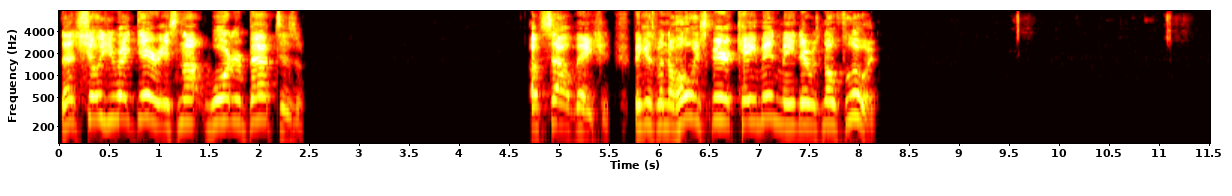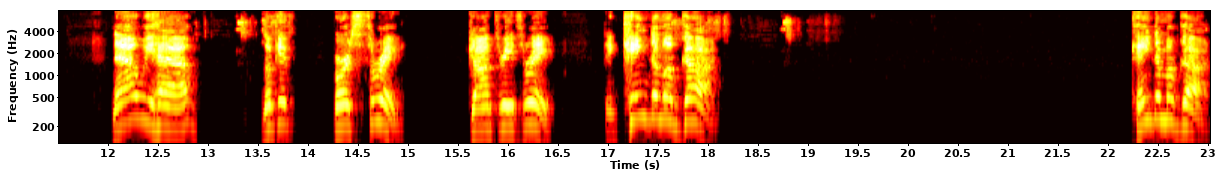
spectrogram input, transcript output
That shows you right there it's not water baptism of salvation. Because when the Holy Spirit came in me, there was no fluid. Now we have, look at verse 3, John 3 3. The kingdom of God. Kingdom of God.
